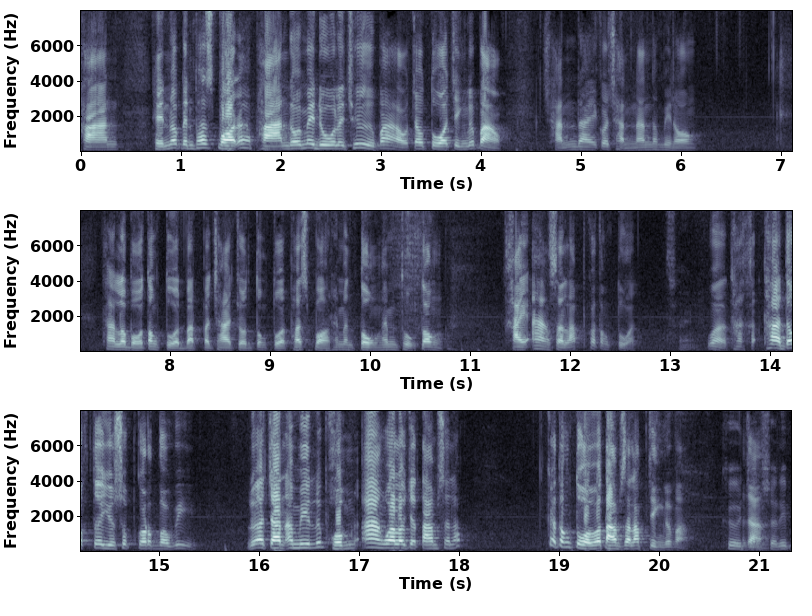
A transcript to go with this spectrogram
ผ่าน เห็นว่าเป็นพาสปอร์ตอะผ่านโดยไม่ดูเลยชื่อเปล่า เจ้าตัวจริงหรือเปล่า ฉันใดก็ฉันนั้นท่านพี่น้อง ถ้าเราบอกว่าต้องตรวจบัตรประชาชนต้องตรวจพาสปอร์ตให้มันตรงให้มันถูกต้องใครอ้างสลับก็ต้องตรวจใช่ว่าถ้าถ้าดรยูซุปกอรดาวีหรืออาจารย์อามีนหรือผม อ้างว่าเราจะตามสลับ ก็ต้องตรวจว่าตามสลับจริงหรือเปล่า คืออาอาจาจารรย์ย์ ชริป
